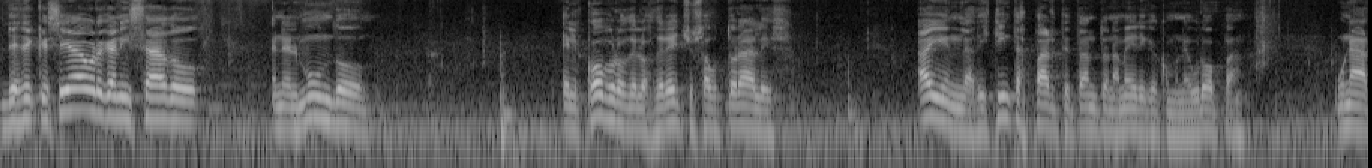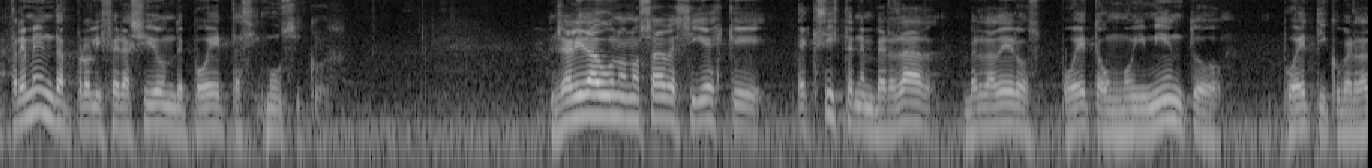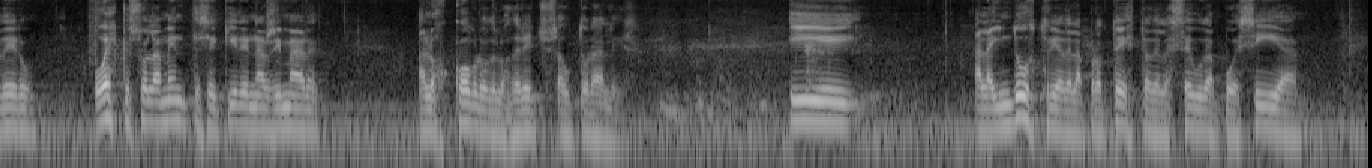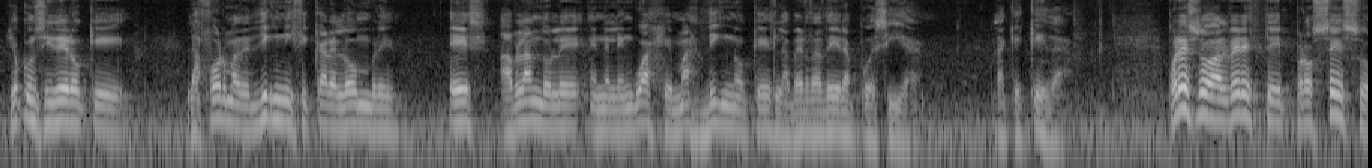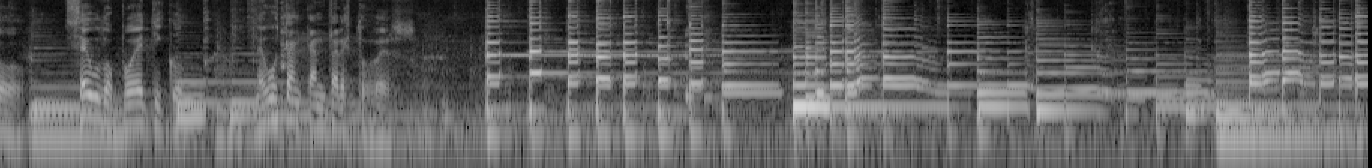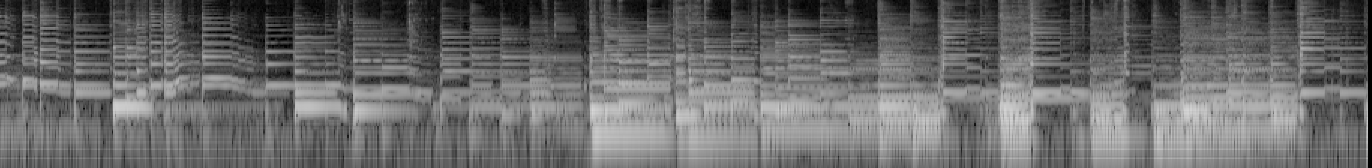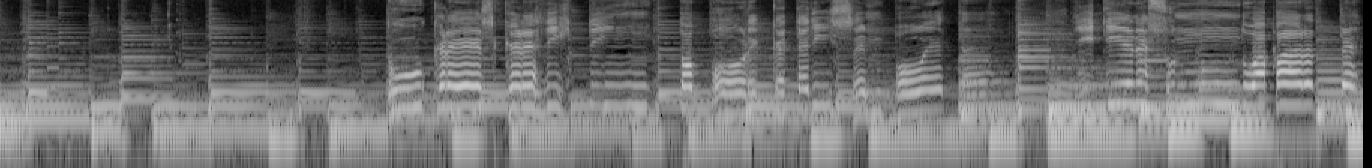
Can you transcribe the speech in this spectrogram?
Desde que se ha organizado en el mundo el cobro de los derechos autorales, hay en las distintas partes, tanto en América como en Europa, una tremenda proliferación de poetas y músicos. En realidad uno no sabe si es que existen en verdad verdaderos poetas, un movimiento poético verdadero, o es que solamente se quieren arrimar a los cobros de los derechos autorales. Y a la industria de la protesta, de la pseudo poesía, yo considero que la forma de dignificar al hombre es hablándole en el lenguaje más digno que es la verdadera poesía, la que queda. Por eso al ver este proceso pseudo poético, me gustan cantar estos versos. Crees que eres distinto porque te dicen poeta y tienes un mundo aparte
